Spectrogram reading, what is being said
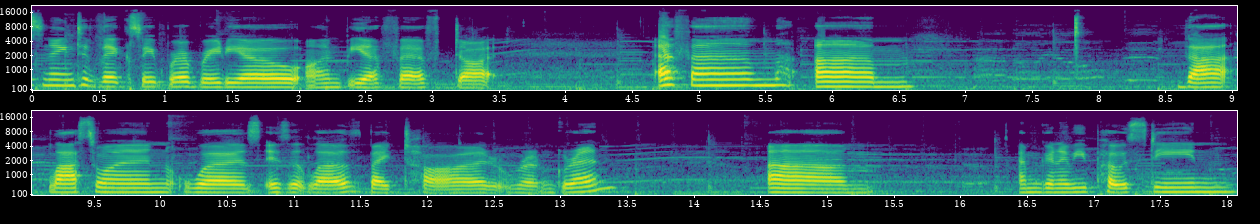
listening to Vic's Vapor Radio on BFF.FM. Um, that last one was Is It Love by Todd Rundgren. Um, I'm going to be posting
